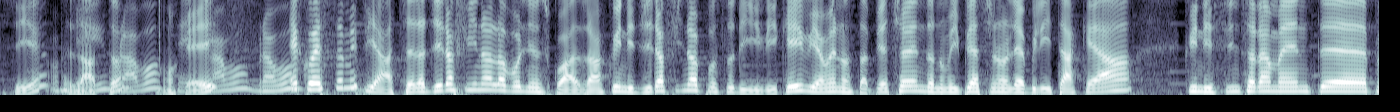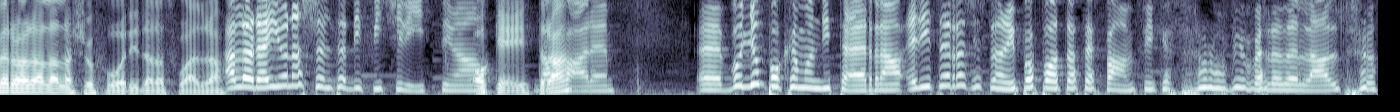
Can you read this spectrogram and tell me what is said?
Sì, Ok, esatto. Bravo, ok. sì, bravo, bravo. E questa mi piace, la girafina la voglio in squadra. Quindi girafina al posto di Ivy, che Ivy a me non sta piacendo, non mi piacciono le abilità che ha. Quindi sinceramente per ora la lascio fuori dalla squadra. Allora, io ho una scelta difficilissima ok, da tra... fare. Eh, voglio un Pokémon di terra e di terra ci sono Hippopotas e Fanfi che sono uno più bello dell'altro.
